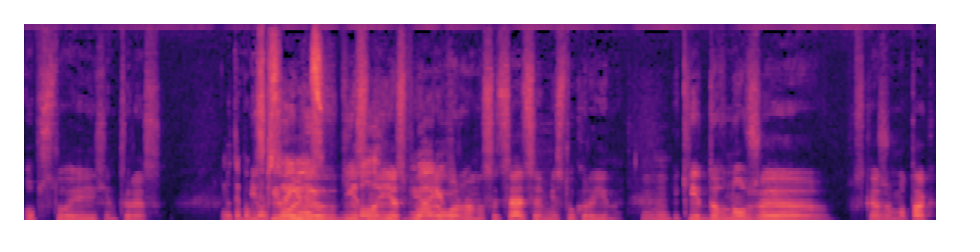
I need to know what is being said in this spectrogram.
обстоює їх інтереси. Ну, типу, Міський голів дійсно є спільний мерів. орган, Асоціація міст України, Мгм. який давно вже, скажімо так,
